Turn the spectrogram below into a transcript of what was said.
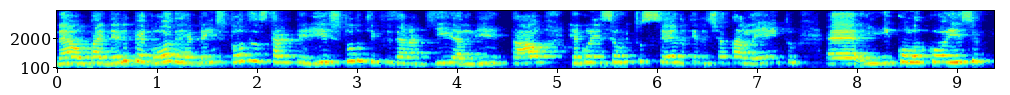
Né? O pai dele pegou, de repente, todas as características, tudo que fizeram aqui, ali e tal, reconheceu muito cedo que ele tinha talento é, e, e colocou isso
